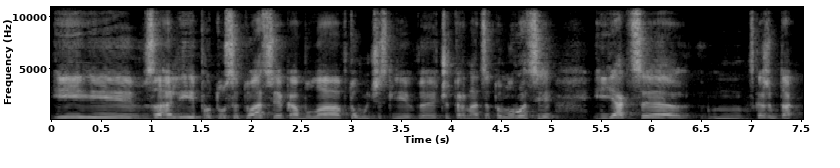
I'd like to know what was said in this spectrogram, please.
і взагалі про ту ситуацію, яка була в тому числі в 2014 році, і як це, скажімо так,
